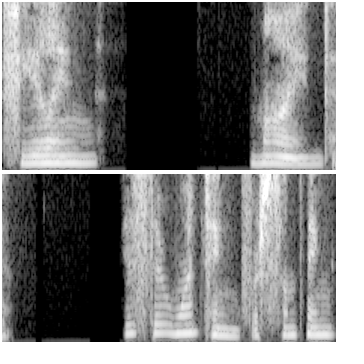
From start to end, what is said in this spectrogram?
feeling, mind. Is there wanting for something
